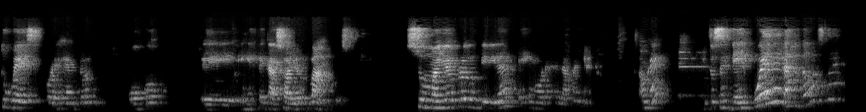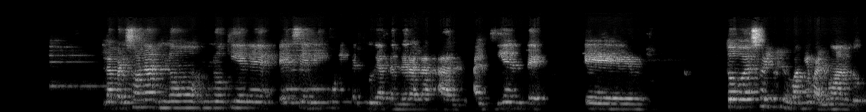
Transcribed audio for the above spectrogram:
tú ves, por ejemplo, poco, en este caso a los bancos, su mayor productividad es en horas de la mañana. ¿Ok? Entonces, después de las 12, la persona no, no tiene ese mismo ímpetu de atender al, al, cliente. Eh, todo eso ellos lo van evaluando.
